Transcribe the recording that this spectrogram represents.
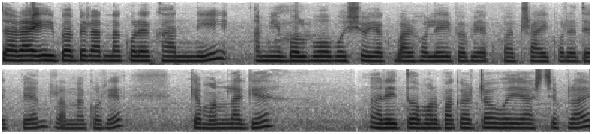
যারা এইভাবে রান্না করে খাননি, আমি বলব অবশ্যই একবার হলে এইভাবে একবার ট্রাই করে দেখবেন, রান্না করে কেমন লাগে। আর এই তো আমার বাগারটাও হয়ে আসছে প্রায়।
